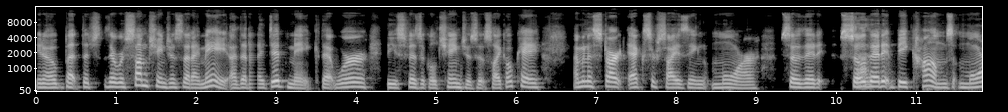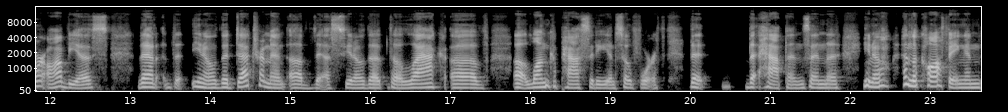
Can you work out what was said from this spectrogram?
you know but the, there were some changes that i made uh, that i did make that were these physical changes it's like okay i'm going to start exercising more so that so that it becomes more obvious that the, you know the detriment of this you know the the lack of uh, lung capacity and so forth that that happens and the you know and the coughing and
